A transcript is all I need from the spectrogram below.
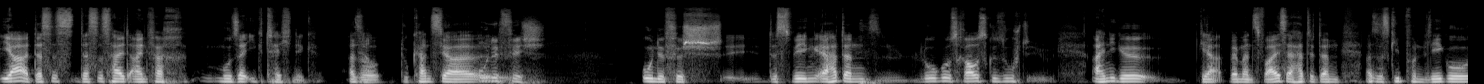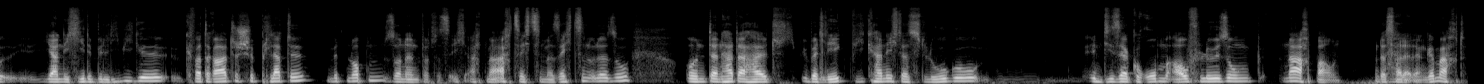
Ja, das ist, das ist halt einfach Mosaiktechnik. Also, ja. du kannst ja. Ohne Fisch. Ohne Fisch. Deswegen, er hat dann Logos rausgesucht. Einige ja, wenn man es weiß, er hatte dann, also es gibt von Lego ja nicht jede beliebige quadratische Platte mit Noppen, sondern was weiß ich, 8x8, 16x16 oder so. Und dann hat er halt überlegt, wie kann ich das Logo in dieser groben Auflösung nachbauen. Und das hat er dann gemacht.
